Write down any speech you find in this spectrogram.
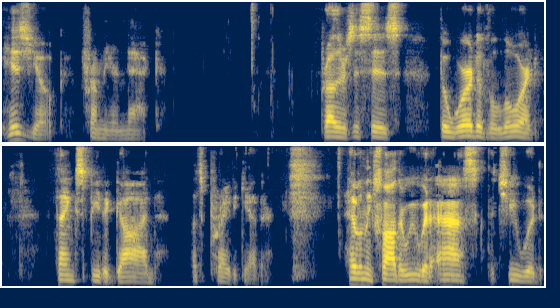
his yoke, from your neck. Brothers, this is the word of the Lord. Thanks be to God. Let's pray together. Heavenly Father, we would ask that you would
